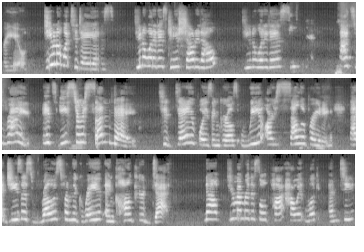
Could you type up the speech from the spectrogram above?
for you. Do you know what today is? Do you know what it is? Can you shout it out? Do you know what it is? That's right. It's Easter Sunday. Today, boys and girls, we are celebrating that Jesus rose from the grave and conquered death. Now, do you remember this old pot, how it looked empty?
